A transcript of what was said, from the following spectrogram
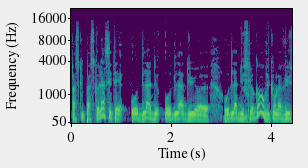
parce que parce que là c'était au-delà de au-delà du euh, au-delà du slogan vu qu'on l'a vu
